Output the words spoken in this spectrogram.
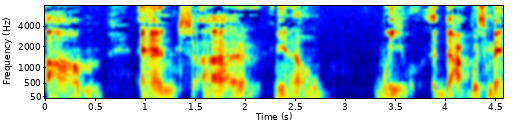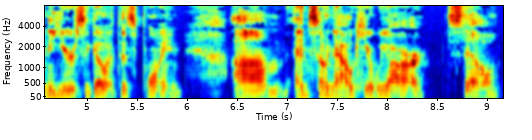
Um, and uh, you know we that was many years ago at this point. Um, and so now here we are still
